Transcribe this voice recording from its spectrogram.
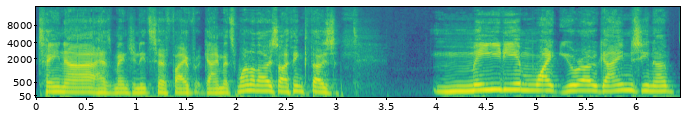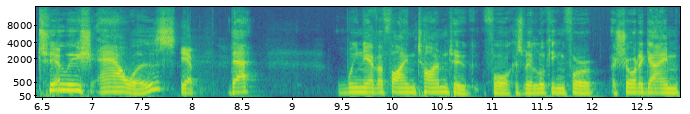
Tina has mentioned it's her favourite game. It's one of those, I think, those medium weight Euro games, you know, two ish hours. Yep. That we never find time to for because we're looking for a shorter game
